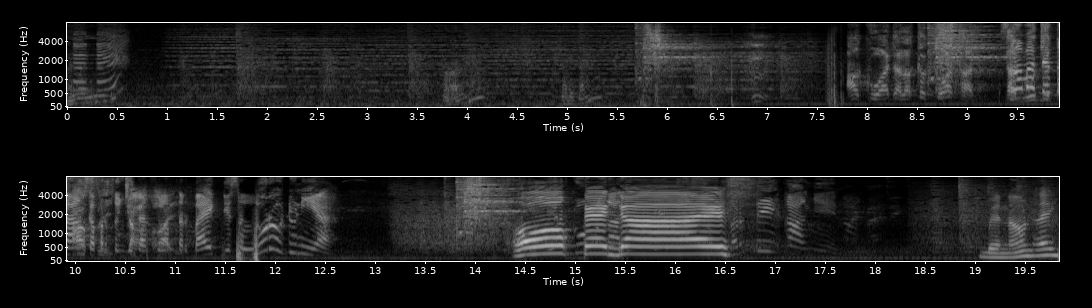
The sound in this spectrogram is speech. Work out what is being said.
Aku adalah kekuatan. Selamat datang ke pertunjukan sulap terbaik di seluruh dunia. Oke guys. Seperti angin. Band naon aing?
